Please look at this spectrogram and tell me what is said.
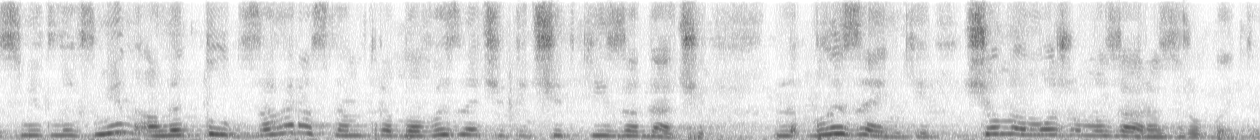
світлих змін, але тут зараз нам треба визначити чіткі задачі, близенькі, що ми можемо зараз зробити.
